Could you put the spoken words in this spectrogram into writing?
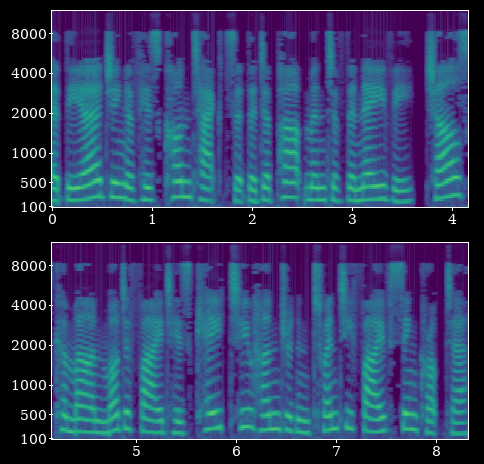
at the urging of his contacts at the Department of the Navy, Charles Kaman modified his K-225 Syncropter,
